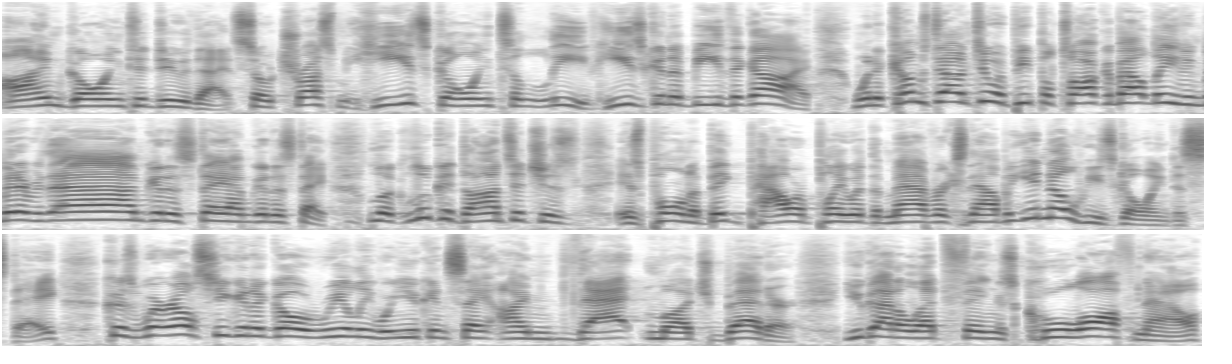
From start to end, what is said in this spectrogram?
I'm going to do that. So trust me, he's going to leave. He's going to be the guy. When it comes down to it, people talk about leaving, but everybody's, ah, I'm going to stay. I'm going to stay. Look, Luka Doncic is is pulling a big power play with the Mavericks now, but you know he's going to stay because where else are you going to go really where you can say I'm that much better? You got to let things cool off now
